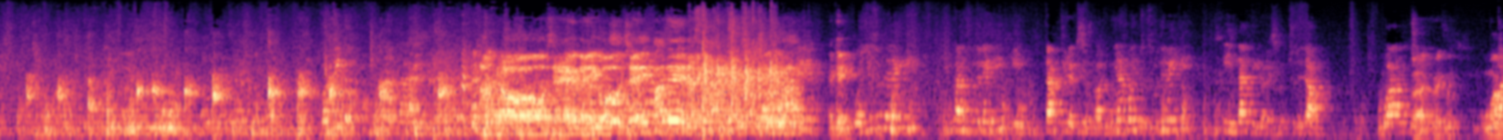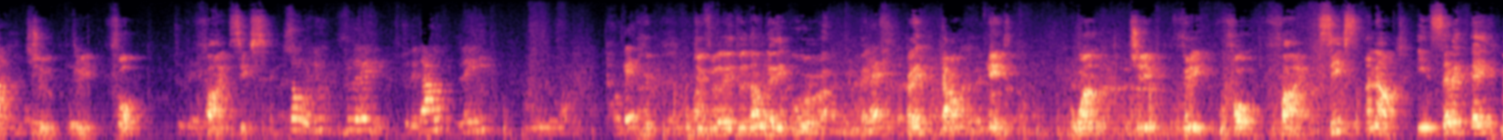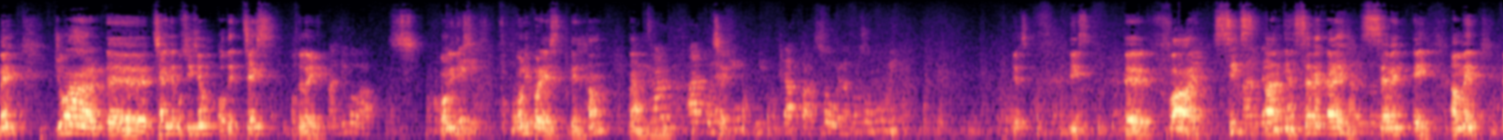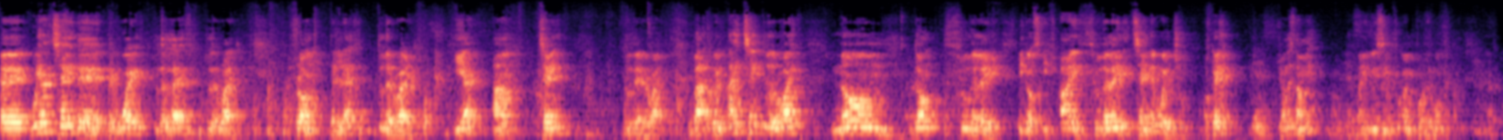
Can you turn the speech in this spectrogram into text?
Again. When you do the lady, you can do the lady in that direction, but we are going to do the lady in that direction, to the down. One, two, Right, right, right. One, two, three, four, to the down. six. So when you do the lady to the down, lady, mm, okay? And you throw the lady to the down, lady. Uh, okay. Yes? Ready? Come on. Eight. One, two, three, four, five, six, and now in seven, eight, men, you are uh, change the position of the chest of the lady. And you go up. Only this. Ladies, Only press the hand that and hand are connecting with that part. So when Alfonso move me, yes, is uh, five, six, and in seven, eight, seven, eight. Amen. Uh, we have changed the, the way to the left to the right. From the left to the right. Here and change to the right. But when I change to the right, no, don't through the lady. Because if I through the lady, change the way too. Okay? yes. You understand me? Yes. My English is improving for the moment.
